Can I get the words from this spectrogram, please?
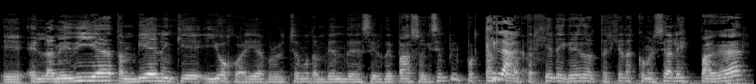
eh, en la medida también en que, y ojo, ahí aprovechamos también de decir de paso que siempre es importante las tarjetas de crédito, las tarjetas comerciales, pagar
